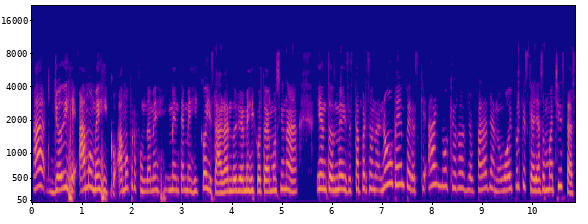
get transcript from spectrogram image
ah, yo dije, amo México, amo profundamente México, y estaba hablando yo de México toda emocionada, y entonces me dice esta persona, no, ven, pero es que, ay, no, qué horror, yo para allá no voy porque es que allá son machistas.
